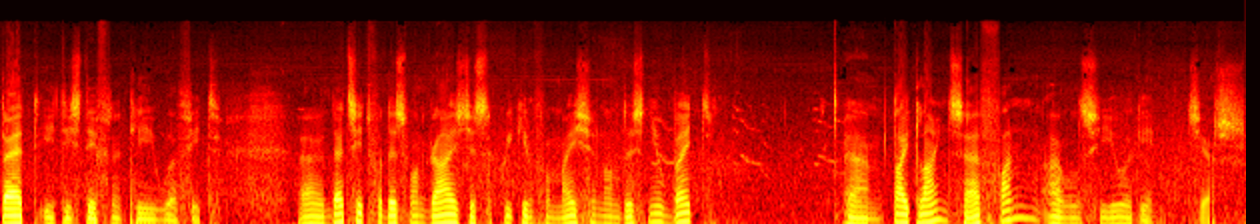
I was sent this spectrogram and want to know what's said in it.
that it is definitely worth it. Uh, that's it for this one guys, just a quick information on this new bait. Um, tight lines, have fun, I will see you again. Cheers.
